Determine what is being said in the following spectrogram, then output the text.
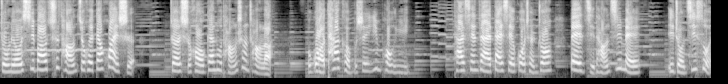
肿瘤细胞吃糖就会干坏事，这时候甘露糖上场了。不过它可不是硬碰硬，它先在代谢过程中被己糖激酶一种激素，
